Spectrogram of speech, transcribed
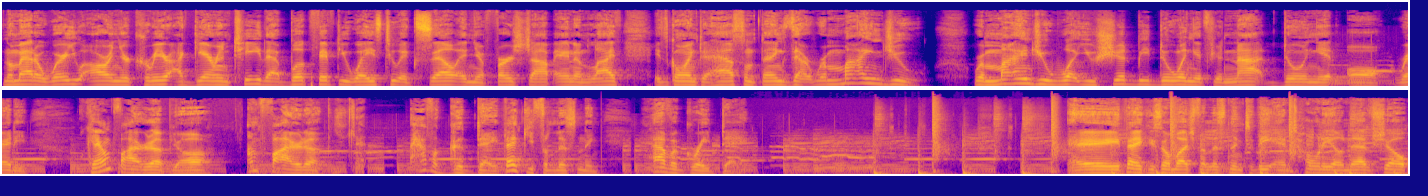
No matter where you are in your career, I guarantee that book, 50 Ways to Excel in Your First Job and in Life, is going to have some things that remind you remind you what you should be doing if you're not doing it already. Okay, I'm fired up, y'all. I'm fired up. Have a good day. Thank you for listening. Have a great day. Hey, thank you so much for listening to the Antonio Neves Show.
